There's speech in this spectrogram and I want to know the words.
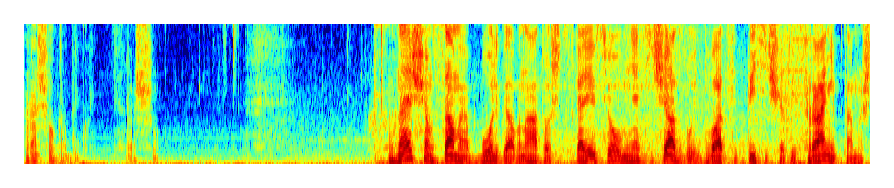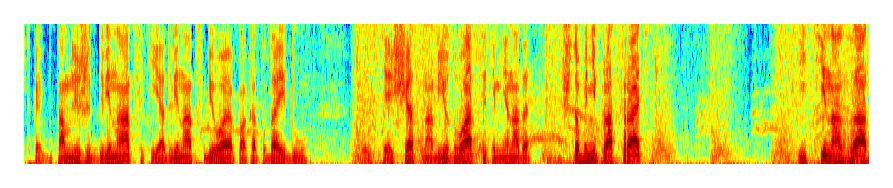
Хорошо, Кабук, хорошо. Знаешь, в чем самая боль говна? То, что, скорее всего, у меня сейчас будет 20 тысяч этой срани, потому что, как бы, там лежит 12, и я 12 биваю, пока туда иду. То есть я сейчас набью 20, и мне надо, чтобы не просрать, идти назад.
